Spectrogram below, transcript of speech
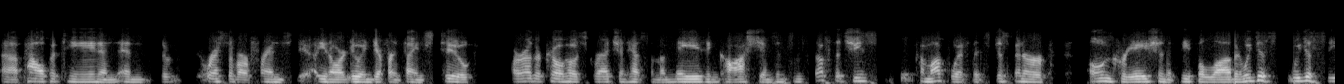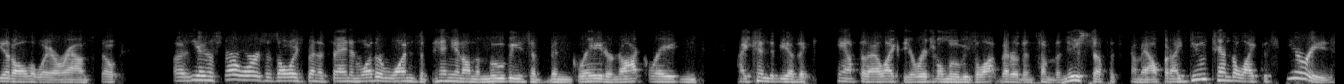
uh, Palpatine, and and the rest of our friends, you know, are doing different things too. Our other co-host Gretchen has some amazing costumes and some stuff that she's come up with that's just been her own creation that people love, and we just we just see it all the way around. So, uh, you know, Star Wars has always been a thing, and whether one's opinion on the movies have been great or not great, and I tend to be of the camp that I like the original movies a lot better than some of the new stuff that's come out, but I do tend to like the series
